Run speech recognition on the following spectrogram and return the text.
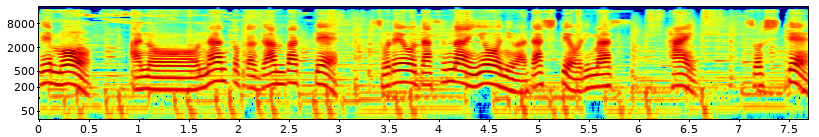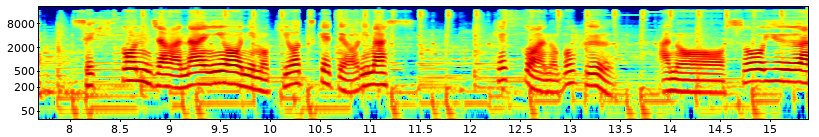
でもあのー、なんとか頑張ってそれを出さないようには出しております。はい。そして咳き込んじゃわないようにも気をつけております。結構あの僕あの、そういうあ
